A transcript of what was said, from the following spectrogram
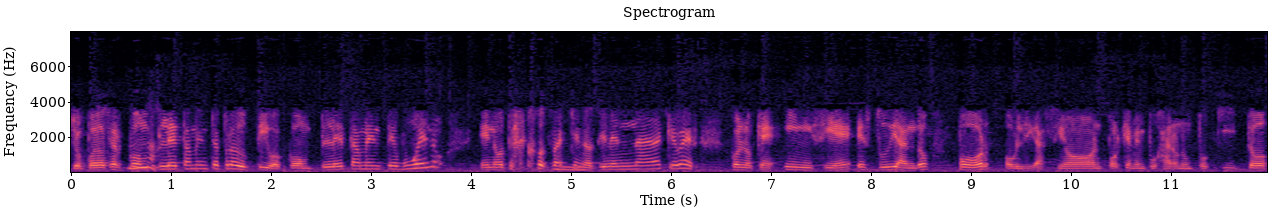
Yo puedo ser completamente productivo, completamente bueno en otra cosa que no tiene nada que ver con lo que inicié estudiando por obligación, porque me empujaron un poquito,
